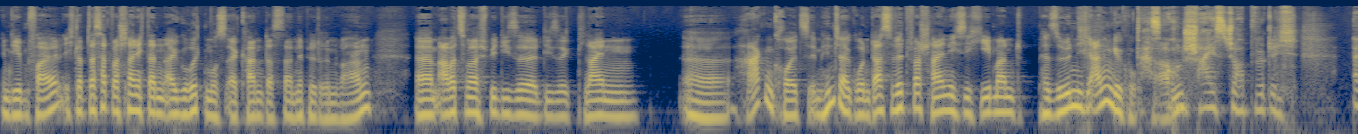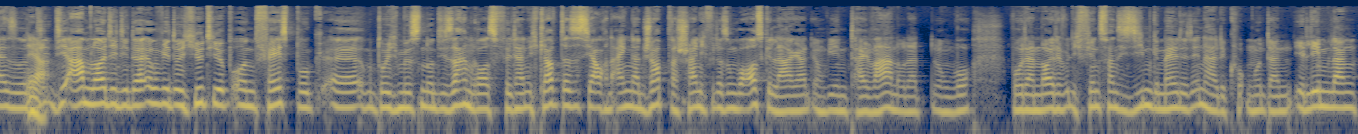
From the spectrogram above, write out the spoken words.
in dem Fall, ich glaube, das hat wahrscheinlich dann ein Algorithmus erkannt, dass da Nippel drin waren. Ähm, aber zum Beispiel diese, diese kleinen äh, Hakenkreuze im Hintergrund, das wird wahrscheinlich sich jemand persönlich angeguckt Das ist auch haben. ein Scheißjob, wirklich. Also Ja. die, die armen Leute, die da irgendwie durch YouTube und Facebook äh, durch müssen und die Sachen rausfiltern. Ich glaube, das ist ja auch ein eigener Job. Wahrscheinlich wird das irgendwo ausgelagert, irgendwie in Taiwan oder irgendwo, wo dann Leute wirklich 24-7 gemeldete Inhalte gucken und dann ihr Leben lang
